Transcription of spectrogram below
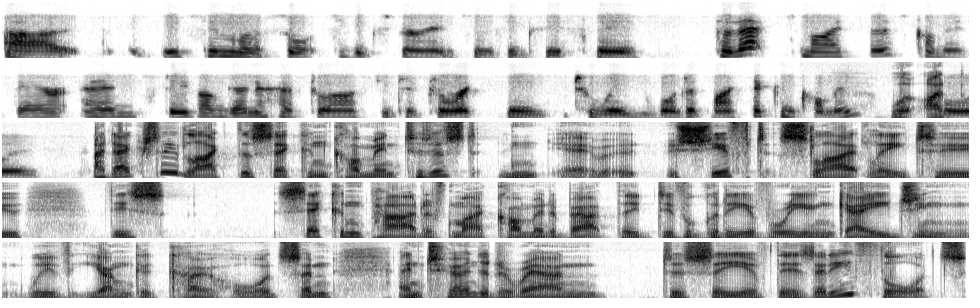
Uh, similar sorts of experiences exist there. So that's my first comment there. And Steve, I'm going to have to ask you to direct me to where you wanted my second comment. Well, I'd, I'd actually like the second comment to just uh, shift slightly to this second part of my comment about the difficulty of re engaging with younger cohorts and, and turn it around to see if there's any thoughts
